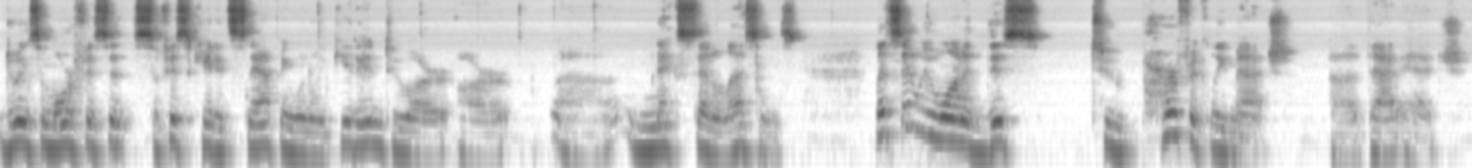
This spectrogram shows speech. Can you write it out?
doing some more sophisticated snapping when we get into our, our uh, next set of lessons. Let's say we wanted this to perfectly match uh, that edge.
